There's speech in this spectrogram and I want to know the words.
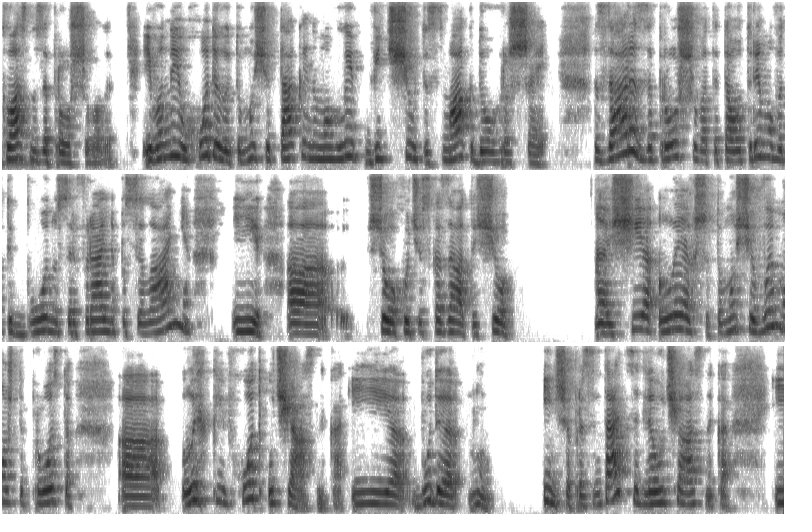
класно запрошували. І вони уходили, тому що так і не могли відчути смак до грошей. Зараз запрошувати та отримувати бонус бонус, реферальне посилання, і що хочу сказати, що ще легше, тому що ви можете просто легкий вход учасника, і буде ну, інша презентація для учасника, і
